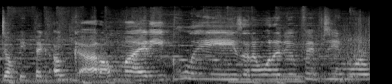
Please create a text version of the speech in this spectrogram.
Don't be big, don't be big. Oh god almighty, please. I don't want to do 15 more rounds.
